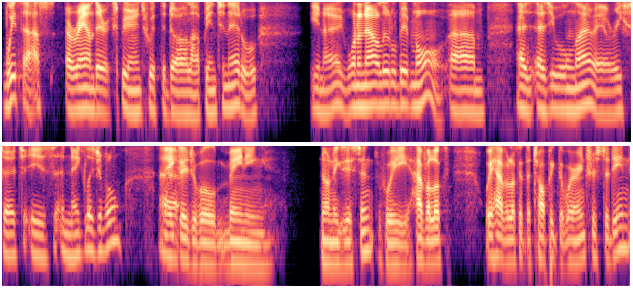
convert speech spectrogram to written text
with us around their experience with the dial-up internet, or you know, want to know a little bit more, um, as as you all know, our research is negligible. Uh, Negligible meaning non-existent. We have a look. We have a look at the topic that we're interested in,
